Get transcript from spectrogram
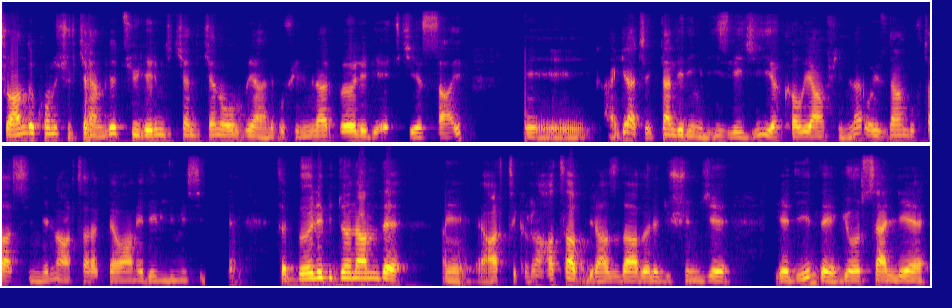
Şu anda konuşurken bile tüylerim diken diken oldu yani. Bu filmler böyle bir etkiye sahip. Ee, gerçekten dediğim gibi izleyiciyi yakalayan filmler. O yüzden bu tarz filmlerin artarak devam edebilmesi. Tabii böyle bir dönemde hani artık rahata biraz daha böyle düşünceye değil de görselliğe,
